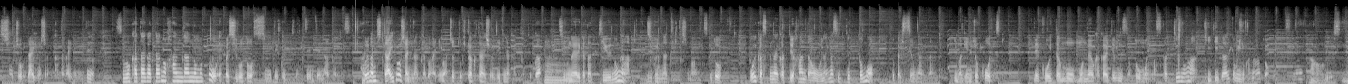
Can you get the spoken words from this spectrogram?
社長代表者の方がいるのでその方々の判断のもとやっぱり仕事を進めていくっていうのが前提になると思います。はい、これがもし代表者になった場合にはちょっと比較対象できなかったりとか、うん、自分のやり方っていうのが軸になってきてしまうんですけど多いか少ないかっていう判断を促すっていうこともやっぱり必要なのかなと。今現状こうですと。でこういったもう問題を抱えてるんですがどう思いますかっていうのは聞いていただいてもいいのかなと思いますね。なるほどですね。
